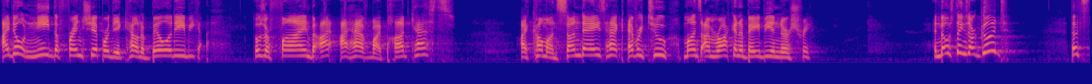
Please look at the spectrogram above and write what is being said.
I don't need the friendship or the accountability. Those are fine, but I, I have my podcasts. I come on Sundays. Heck, every two months I'm rocking a baby in nursery. And those things are good. That's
